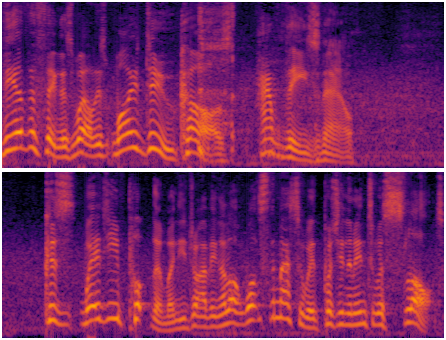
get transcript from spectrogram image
The other thing as well is why do cars have these now? Because where do you put them when you're driving along? What's the matter with putting them into a slot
